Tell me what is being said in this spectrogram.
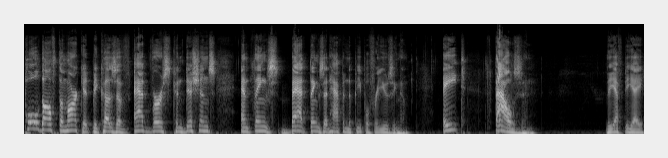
pulled off the market because of adverse conditions and things, bad things that happened to people for using them. 8,000 the FDA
